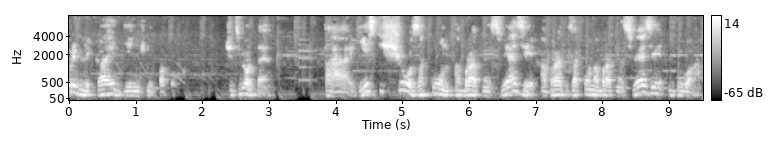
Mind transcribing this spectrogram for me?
привлекает денежный поток. Четвертое. А есть еще закон обратной связи, обрат, закон обратной связи 2.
